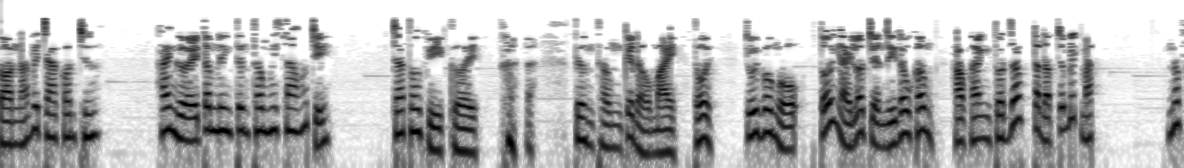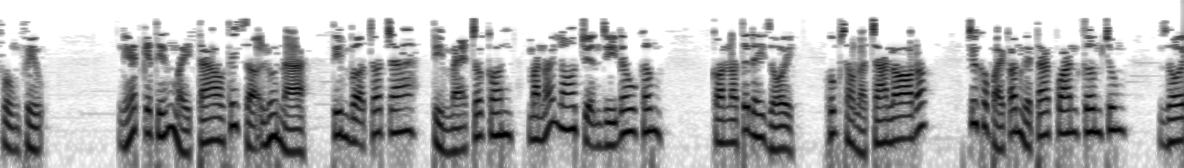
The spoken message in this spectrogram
Còn nói với cha con chưa? Hai người tâm linh tương thông hay sao hả chị? Cha tôi vì cười. tương thông cái đầu mày. Thôi, chui vô ngủ, tối ngày lo chuyện gì đâu không? Học hành tuột dốc ta đập cho biết mặt. Nó phùng phịu. Ghét cái tiếng mày tao thích sợ luôn à. Tìm vợ cho cha, tìm mẹ cho con, mà nói lo chuyện gì đâu không? Con lo tới đây rồi, khúc sau là cha lo đó. Chứ không phải con người ta quan cơm chung, rồi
